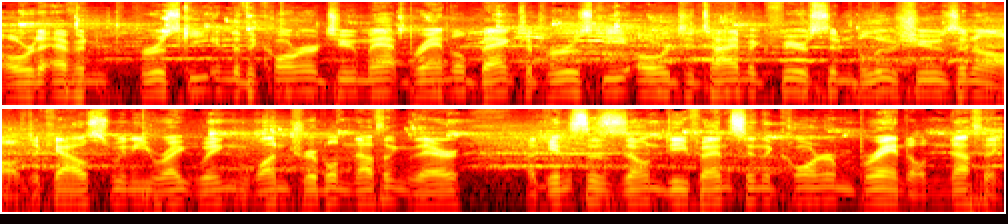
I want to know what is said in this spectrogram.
Over to Evan Peruski into the corner to Matt Brandel. Back to Peruski. Over to Ty McPherson. Blue shoes and all. To Cal Sweeney, right wing. One dribble, nothing there. Against the zone defense in the corner. Brandel, nothing.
